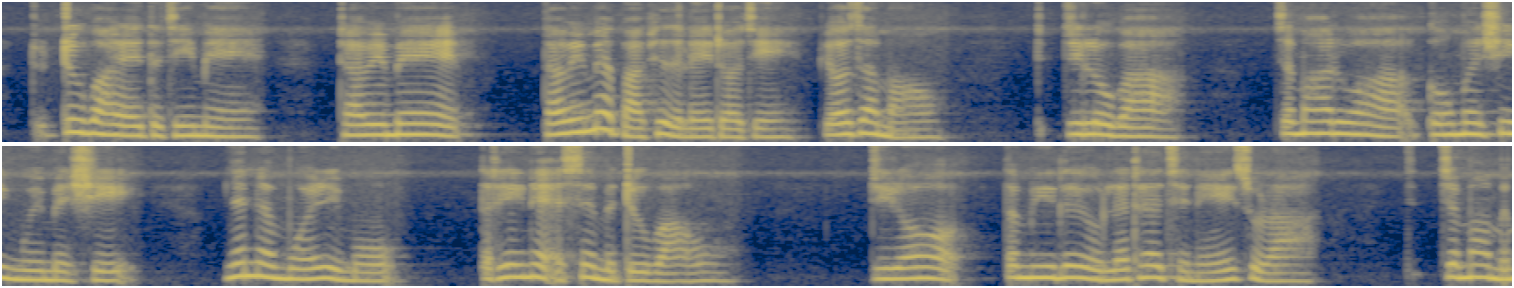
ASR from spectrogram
။တူပါတယ်တကြီးမဲ။ဒါပေမဲ့ဒါပေမဲ့ဘာဖြစ်တယ်လဲတော့ချင်းပြောစမ်းမအောင်ဒီလိုပါကျမတို့ကကုန်းမရှိငွေမရှိမျက်နှာမွဲတွေမို့တထိန်နဲ့အစ်စ်မတူပါဘူးဒီတော့ သမီးလေးကိုလက်ထပ်ချင်နေဆိုတာကျမမ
